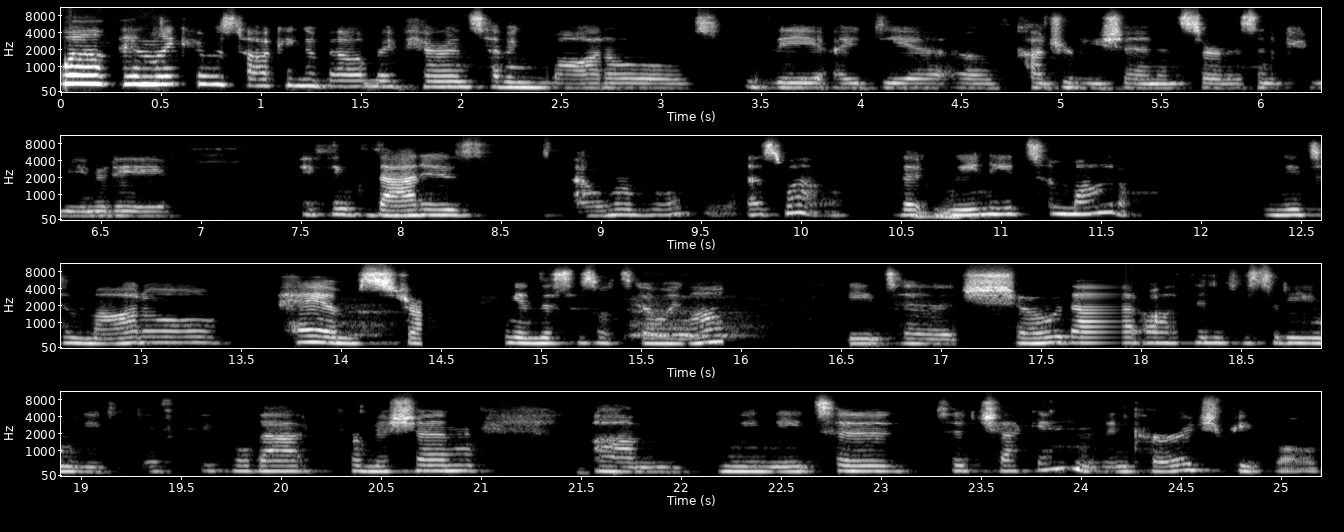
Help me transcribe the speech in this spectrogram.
Well, and like I was talking about, my parents having modeled the idea of contribution and service and community, I think that is our role as well, that mm-hmm. we need to model. We need to model, hey, I'm struggling and this is what's going on We need to show that authenticity. We need to give people that permission. Um, we need to to check in and encourage people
